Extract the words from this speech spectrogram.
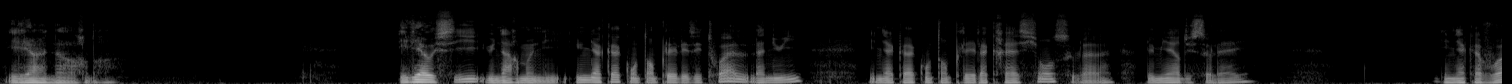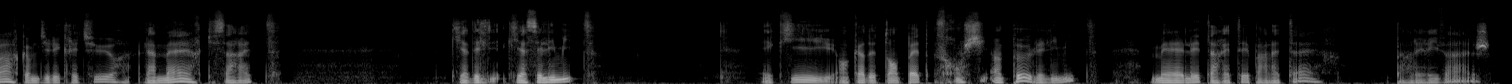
Il y a un ordre. Il y a aussi une harmonie. Il n'y a qu'à contempler les étoiles la nuit, il n'y a qu'à contempler la création sous la lumière du soleil. Il n'y a qu'à voir, comme dit l'Écriture, la mer qui s'arrête, qui, a, ses limites, et qui, en cas de tempête, franchit un peu les limites, mais elle est arrêtée par la terre, par les rivages.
